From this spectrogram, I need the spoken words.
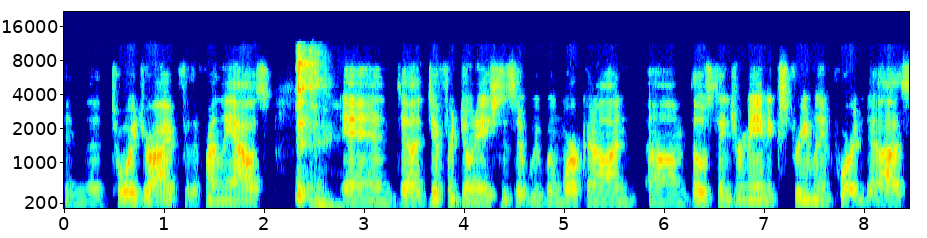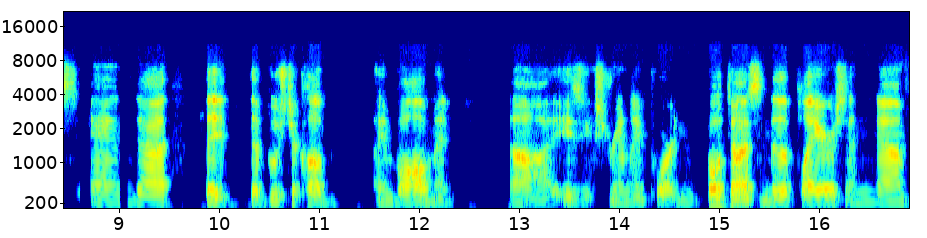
and the toy drive for the friendly house and, uh, different donations that we've been working on. Um, those things remain extremely important to us and, uh, the, the booster club involvement uh, is extremely important, both to us and to the players. And um,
